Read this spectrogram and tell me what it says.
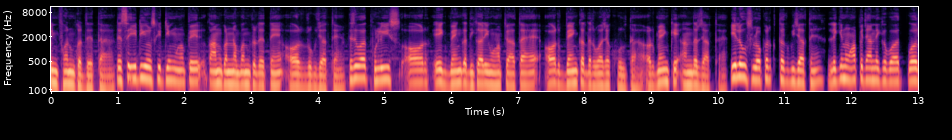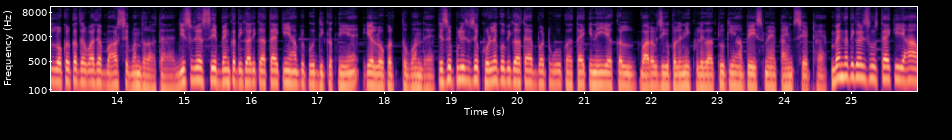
इन्फॉर्म कर देता है। जैसे ईडी और उसकी टीम वहाँ पे काम करना बंद कर देते हैं और रुक जाते हैं। इसके बाद पुलिस और एक बैंक अधिकारी वहाँ पे आता है और बैंक का दरवाज़ा खोलता है और बैंक के अंदर जाता है। ये लोग उस लॉकर तक भी जाते हैं। लेकिन वहाँ पे जाने के बाद वह लॉकर का दरवाज़ा बाहर से बंद रहता है, जिस वजह से बैंक अधिकारी कहता है कि यहाँ पे कोई दिक्कत नहीं है, यह लॉकर तो बंद है। जिससे पुलिस उसे खोलने को भी कहता है बट वो कहता है कि नहीं, यह कल बारह बजे के पहले नहीं खुलेगा, क्योंकि यहाँ पे इसमें टाइम सेट है। बैंक अधिकारी सोचता है की यहाँ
